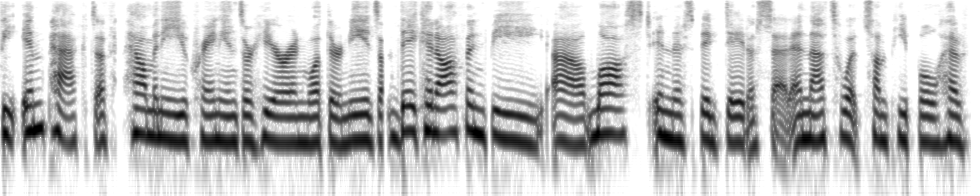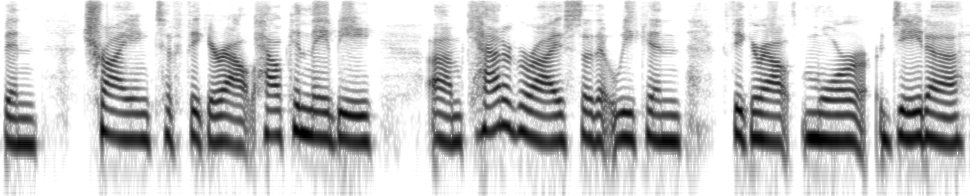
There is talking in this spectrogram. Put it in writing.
the impact of how many Ukrainians are here and what their needs, they can often be uh, lost in this big data set. And that's what some people have been trying to figure out. How can they be um, categorized so that we can figure out more data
